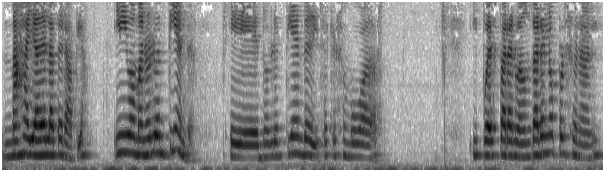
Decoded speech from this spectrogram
más allá de la terapia. Y mi mamá no lo entiende, eh, no lo entiende, dice que son bobadas. Y pues para no ahondar en lo personal,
